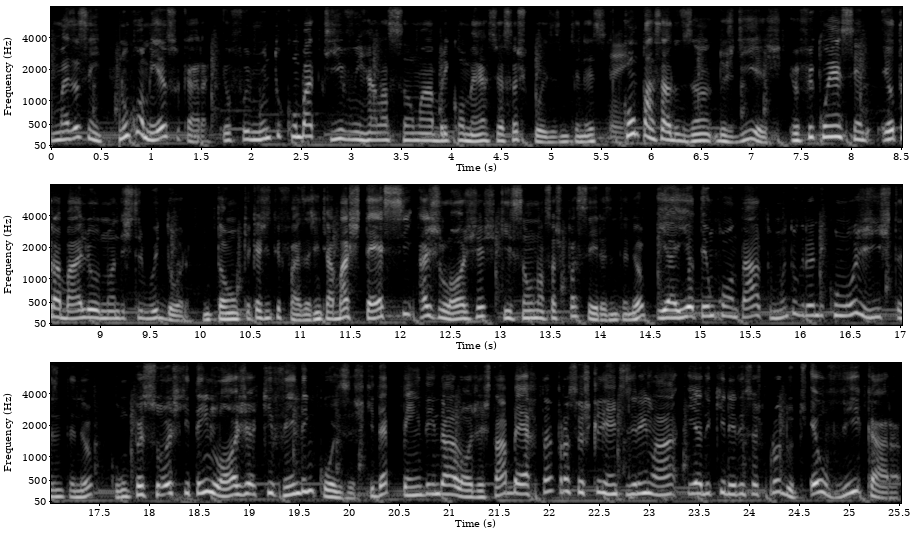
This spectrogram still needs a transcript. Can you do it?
Mas assim, no começo, cara, eu fui muito combativo em relação a abrir comércio e essas coisas, entendeu? Sim. Com o passar dos, dos dias, eu fui conhecendo. Eu trabalho numa distribuidora. Então, o que, que a gente faz? A gente abastece as lojas que são nossas parceiras, entendeu? E aí eu tenho um contato muito grande com lojistas, entendeu? Com pessoas que têm loja que vendem coisas, que dependem da loja estar aberta para seus clientes irem lá e adquirirem seus produtos. Eu vi, cara,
